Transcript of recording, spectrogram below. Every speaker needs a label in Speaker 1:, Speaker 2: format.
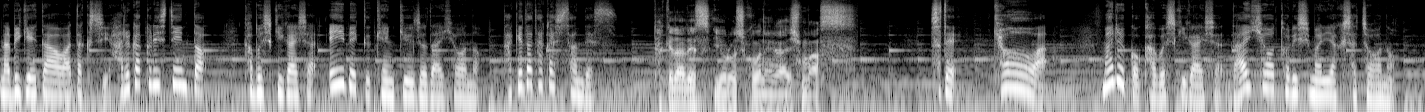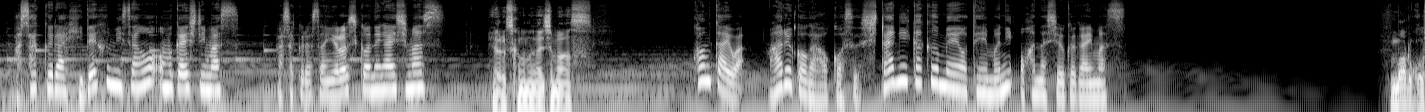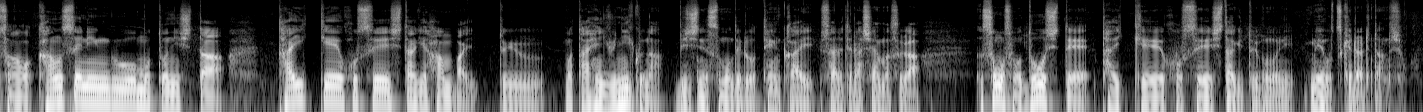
Speaker 1: ナビゲーターは私はるかクリスティンと株式会社エイベック研究所代表の武田隆さんです。
Speaker 2: 武田です。よろしくお願いします。
Speaker 1: さて今日はマルコ株式会社代表取締役社長の朝倉秀文さんをお迎えしています。朝倉さんよろしくお願いします。
Speaker 3: よろしくお願いします。
Speaker 1: 今回はマルコが起こす下着革命をテーマにお話を伺います
Speaker 2: マルコさんはカウンセリングをもとにした体型補正下着販売という、まあ、大変ユニークなビジネスモデルを展開されていらっしゃいますがそもそもどうして体型補正下着というものに目をつけられたんでしょうか？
